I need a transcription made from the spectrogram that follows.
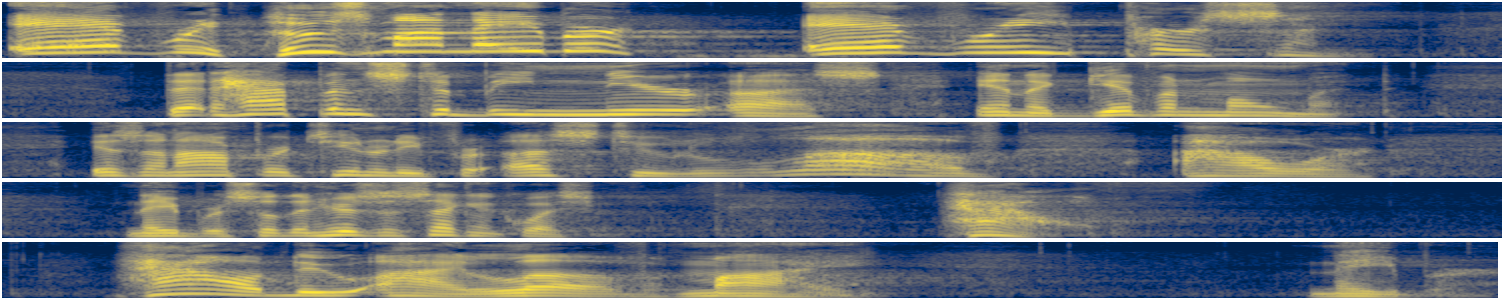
Every, who's my neighbor? Every person that happens to be near us in a given moment is an opportunity for us to love our neighbor. So then here's the second question How? How do I love my neighbor?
